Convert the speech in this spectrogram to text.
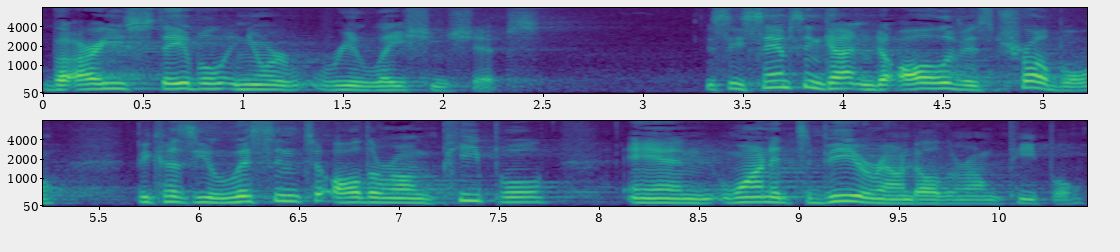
but are you stable in your relationships? You see, Samson got into all of his trouble because he listened to all the wrong people and wanted to be around all the wrong people.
